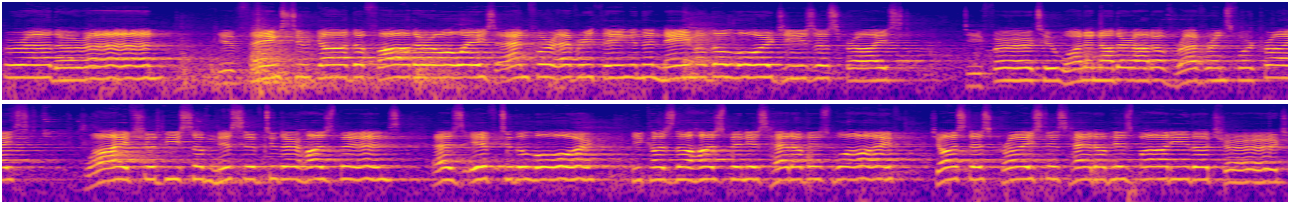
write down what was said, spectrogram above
Brethren, to God the Father always and for everything in the name of the Lord Jesus Christ. Defer to one another out of reverence for Christ. Wives should be submissive to their husbands as if to the Lord, because the husband is head of his wife, just as Christ is head of his body, the church,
